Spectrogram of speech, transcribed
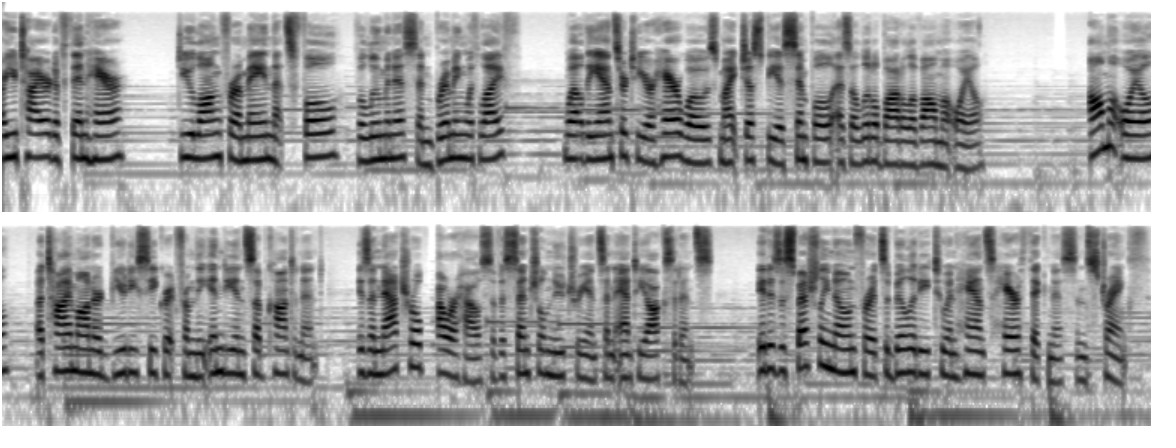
Are you tired of thin hair? Do you long for a mane that's full, voluminous, and brimming with life? Well, the answer to your hair woes might just be as simple as a little bottle of alma oil. Alma oil, a time-honored beauty secret from the Indian subcontinent, is a natural powerhouse of essential nutrients and antioxidants. It is especially known for its ability to enhance hair thickness and strength.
